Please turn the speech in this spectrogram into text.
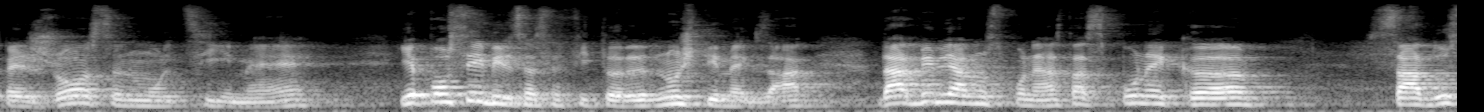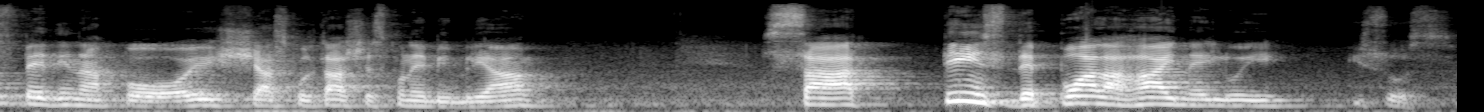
pe jos în mulțime, e posibil să se fi târât, nu știm exact, dar Biblia nu spune asta, spune că s-a dus pe dinapoi și ascultați ce spune Biblia, s-a atins de poala hainei lui Isus.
